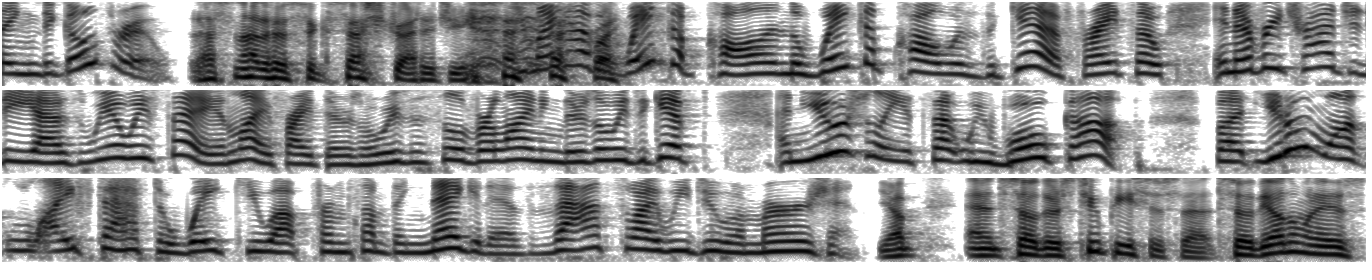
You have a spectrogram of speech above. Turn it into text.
thing to go through. That's not a success strategy. You might have Right. a wake up call, and the wake up call was the gift, right? So, in every tragedy, as we always say in life, right, there's always a silver lining, there's always a gift. And usually it's that we woke up, but you don't want life to have to wake you up from something negative. That's why we do immersion. Yep. And so there's two pieces to that. So the other one is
